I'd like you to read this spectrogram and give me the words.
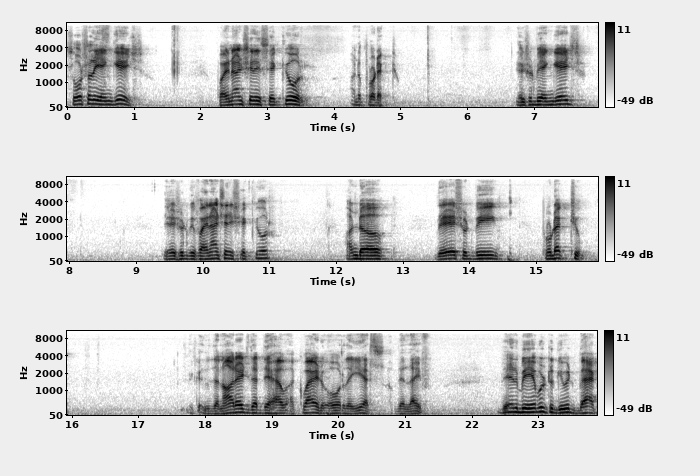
socially engaged, financially secure, and productive. They should be engaged, they should be financially secure, and uh, they should be productive. Because the knowledge that they have acquired over the years of their life, they will be able to give it back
